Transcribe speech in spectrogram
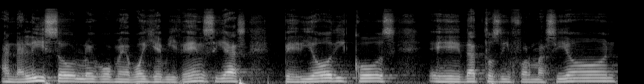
analizo, luego me voy a evidencias, periódicos, eh, datos de información,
